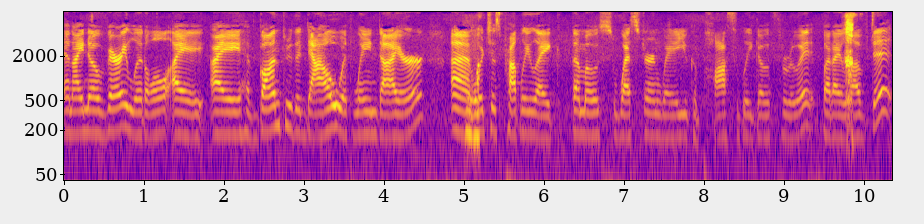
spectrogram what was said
and I know very little. I I have gone through the Tao with Wayne Dyer, um, which is probably like the most Western way you could possibly go through it, but I loved it.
